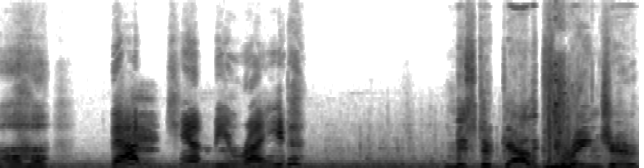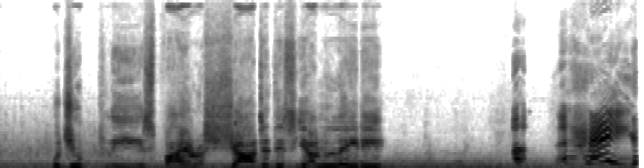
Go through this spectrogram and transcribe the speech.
uh, that can't be right. Mr. Galaxy Ranger, would you please fire a shot at this young lady? Uh, hey!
